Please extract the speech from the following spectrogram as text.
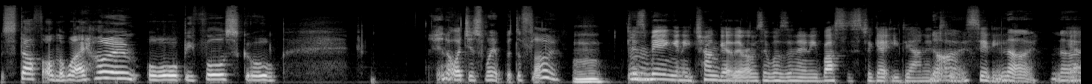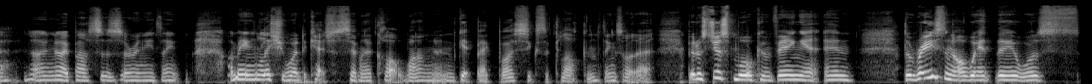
stuff on the way home or before school. And I just went with the flow. Because being in Echunga, there obviously wasn't any buses to get you down into the city. No, no, Yeah. no, no buses or anything. I mean, unless you wanted to catch the seven o'clock one and get back by six o'clock and things like that. But it was just more convenient. And the reason I went there was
